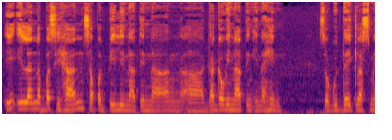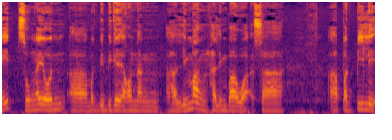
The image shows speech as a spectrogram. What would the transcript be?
iilan na basihan sa pagpili natin ng ah, gagawin nating inahin. So good day classmate. So ngayon ah, magbibigay ako ng ah, limang halimbawa sa ah, pagpili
